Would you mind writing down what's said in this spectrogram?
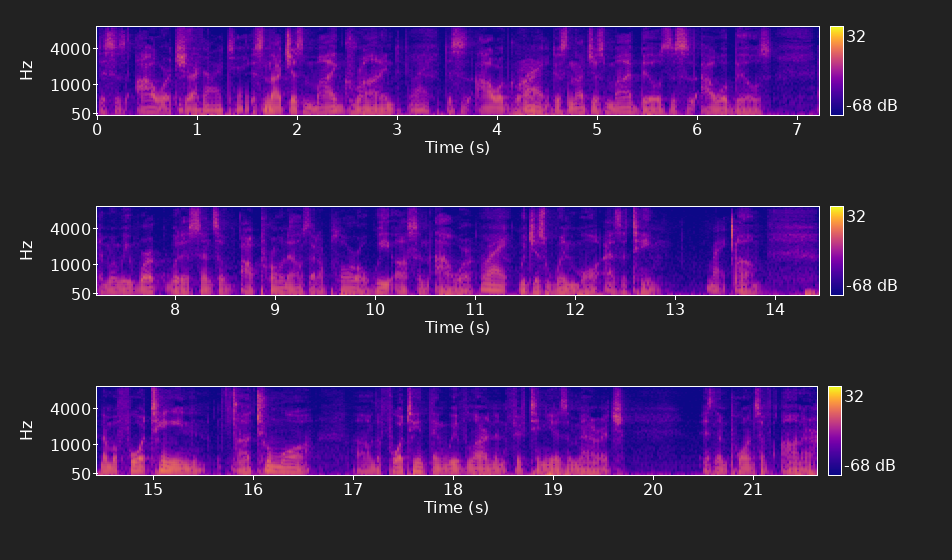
this is our This check is our check. it's not just my grind Right. this is our grind Right. this is not just my bills this is our bills and when we work with a sense of our pronouns that are plural we us and our Right. we just win more as a team Right. um, number 14 uh, two more um, the 14th thing we've learned in 15 years of marriage is the importance of honor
